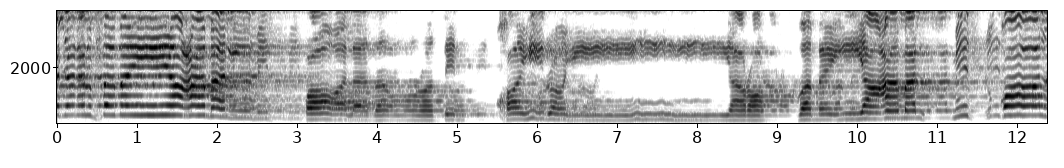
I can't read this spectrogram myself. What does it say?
আমার আল্লাহ জানেন فَمَن يَعْمَلْ مِثْقَالَ ذَرَّةٍ خَيْرًا يَرَهُ وَمَن يَعْمَلْ مِثْقَالَ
